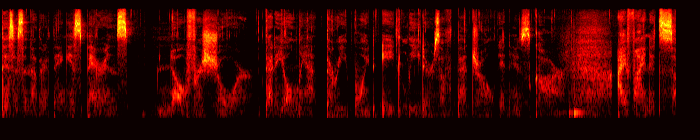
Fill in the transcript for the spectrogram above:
this is another thing. His parents know for sure that he only had 3.8 liters of petrol in his car. I find it so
